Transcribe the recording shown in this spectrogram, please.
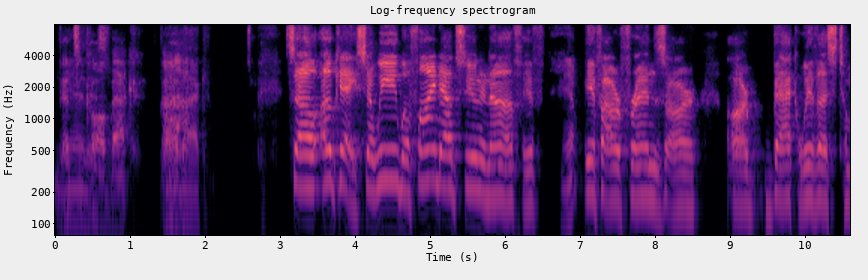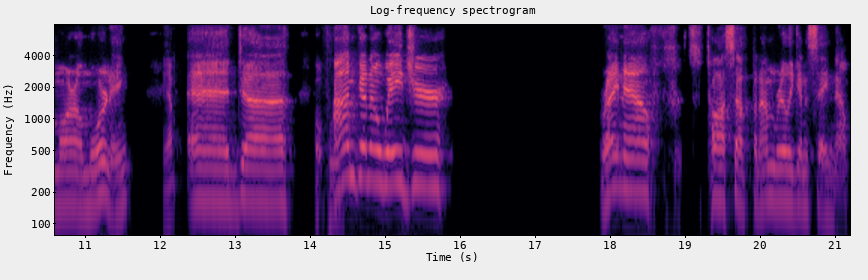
That's Yeah, a callback. Call Ah. So okay, so we will find out soon enough if Yep. if our friends are are back with us tomorrow morning. Yep. And uh Hopefully. I'm gonna wager right now. It's a toss up, but I'm really gonna say no.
